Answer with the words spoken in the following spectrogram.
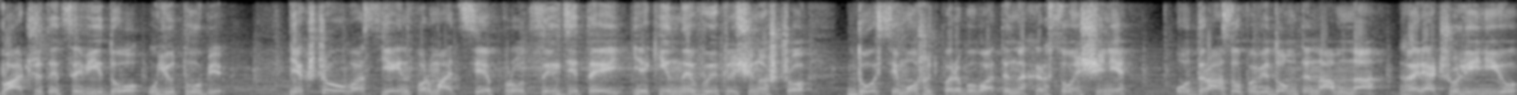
бачити це відео у Ютубі. Якщо у вас є інформація про цих дітей, які не виключено, що досі можуть перебувати на Херсонщині, одразу повідомте нам на гарячу лінію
